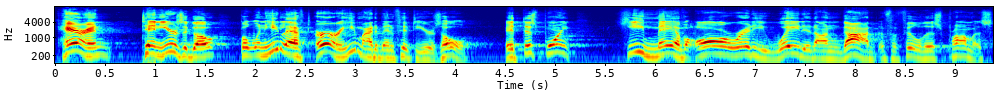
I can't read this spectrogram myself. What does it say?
Haran 10 years ago, but when he left Ur, he might have been 50 years old. At this point, he may have already waited on God to fulfill this promise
